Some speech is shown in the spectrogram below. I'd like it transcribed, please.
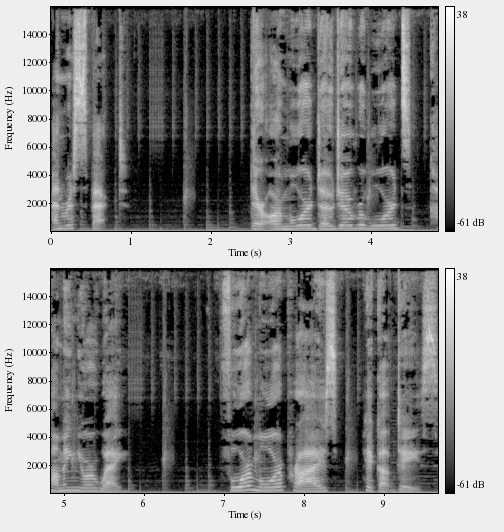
and respect. There are more dojo rewards coming your way. Four more prize pickup days.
